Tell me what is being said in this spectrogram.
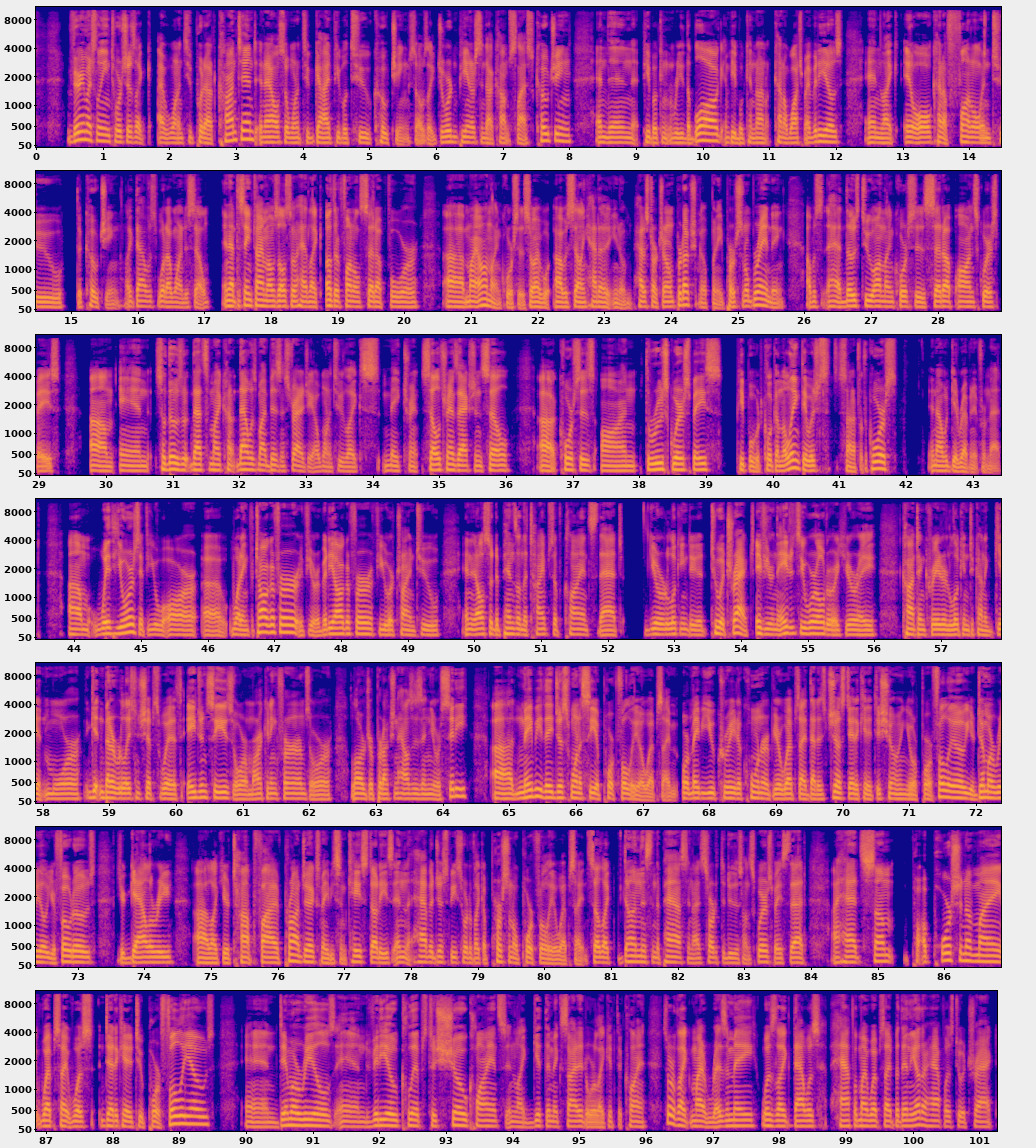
very much leaning towards just like I wanted to put out content and I also wanted to guide people to coaching. So I was like jordanpanderson.com slash coaching and then people can read the blog and people can uh, kind of watch my videos and like it'll all kind of funnel into the coaching. Like that was what I wanted to sell. And at the same time, I was also had like other funnels set up for uh, my online courses. So I, w- I was selling how to, you know, how to start your own production company, personal branding. I was I had those two online courses set up on Squarespace. Um, and so those are, that's my kind of, that was my business strategy. I wanted to like make, tra- sell transactions, sell, uh, courses on through Squarespace. People would click on the link. They would sign up for the course and I would get revenue from that. Um, with yours, if you are a wedding photographer, if you're a videographer, if you are trying to, and it also depends on the types of clients that you're looking to to attract. If you're in the agency world or if you're a content creator looking to kind of get more getting better relationships with agencies or marketing firms or larger production houses in your city uh, maybe they just want to see a portfolio website. Or maybe you create a corner of your website that is just dedicated to showing your portfolio your demo reel your photos your gallery uh, like your top five projects maybe some case studies and have it just be sort of like a personal portfolio website. So like done this in the past and i started to do this on Squarespace that I had some a portion of my website was dedicated to portfolios and demo reels and video clips to show clients and like get them excited or like if the client sort of like my resume was like that was half of my website but then the other half was to attract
